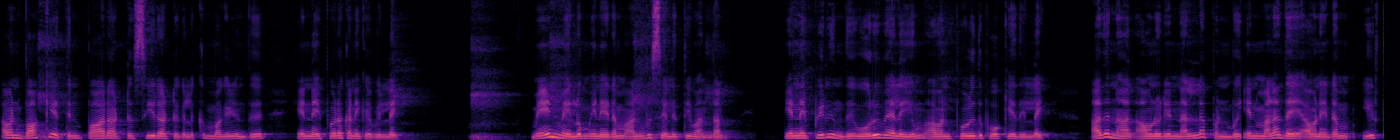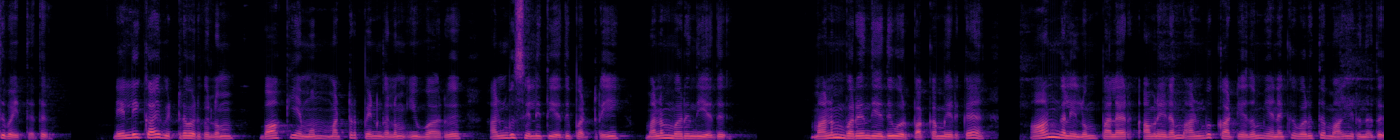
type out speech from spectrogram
அவன் பாக்கியத்தின் பாராட்டு சீராட்டுகளுக்கு மகிழ்ந்து என்னை புறக்கணிக்கவில்லை. மேன்மேலும் என்னிடம் அன்பு செலுத்தி வந்தான். என்னை பிரிந்து ஒருவேளையும் அவன் பொழுது போக்கியதில்லை அதனால் அவனுடைய நல்ல பண்பு என் மனதை அவனிடம் ஈர்த்து வைத்தது. நெல்லிக்காய் விற்றவர்களும் பாக்கியமும் மற்ற பெண்களும் இவ்வாறு அன்பு செலுத்தியது பற்றி மனம் வருந்தியது. மனம் வருந்தியது ஒரு பக்கம் இருக்க ஆண்களிலும் பலர் அவனிடம் அன்பு காட்டியதும் எனக்கு வருத்தமாக இருந்தது.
